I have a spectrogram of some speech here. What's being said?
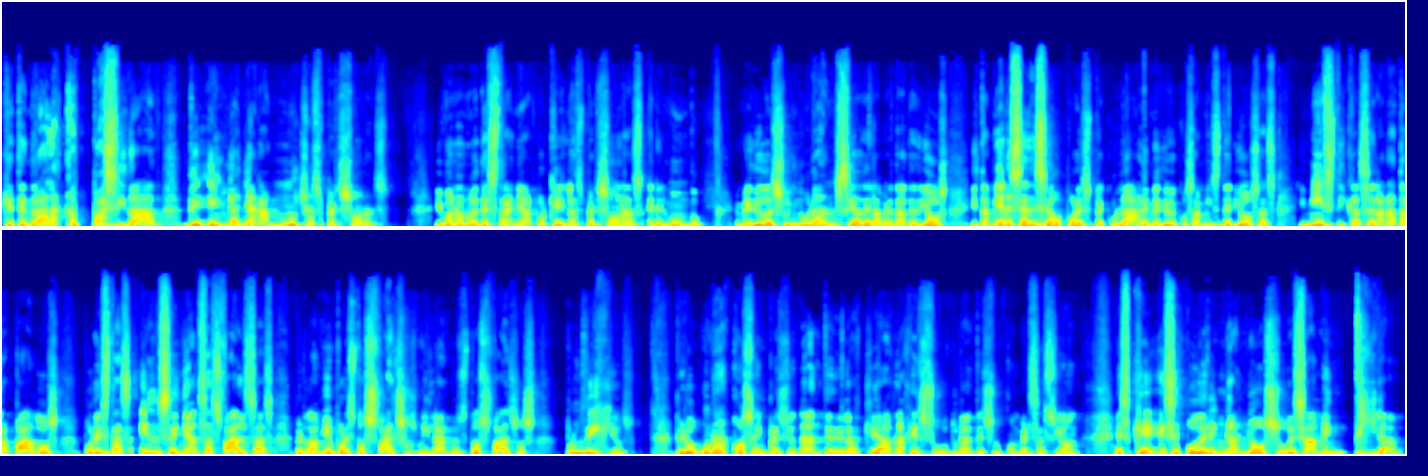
que tendrá la capacidad de engañar a muchas personas. Y bueno, no es de extrañar porque las personas en el mundo, en medio de su ignorancia de la verdad de Dios y también ese deseo por especular en medio de cosas misteriosas y místicas, serán atrapados por estas enseñanzas falsas, pero también por estos falsos milagros, estos falsos prodigios. Pero una cosa impresionante de la que habla Jesús durante su conversación es que ese poder engañoso, esa mentira,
